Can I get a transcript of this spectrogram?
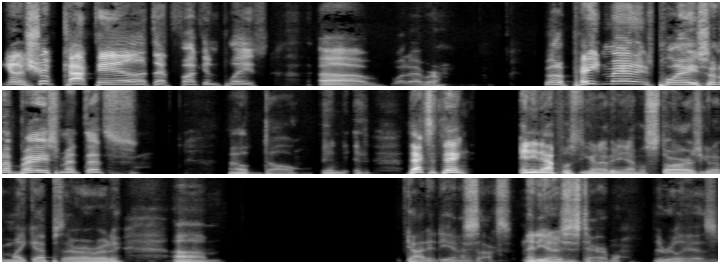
Get a shrimp cocktail at that fucking place. Uh, whatever. Go to Peyton Manning's place in the basement. That's how dull. And that's the thing. Indianapolis, you're gonna have Indianapolis stars. You're gonna have Mike Epps there already. Um, God, Indiana sucks. Indiana's just terrible. It really is.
